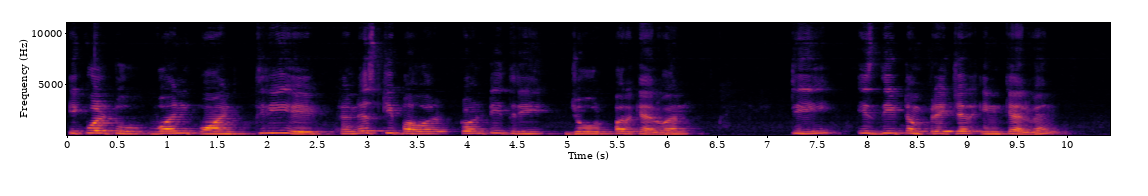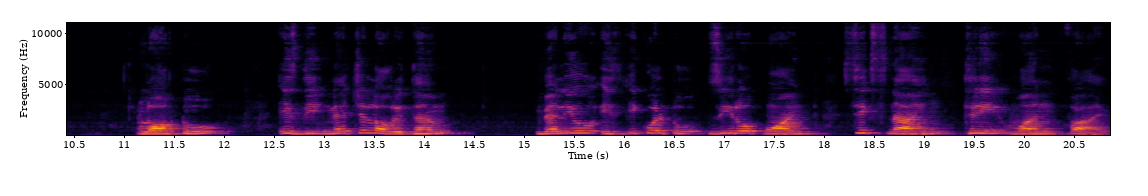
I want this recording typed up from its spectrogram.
equal to 1.38 10 to power 23 joule per Kelvin. T is the temperature in Kelvin. Log 2 is the natural logarithm. Value is equal to 0.69315.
